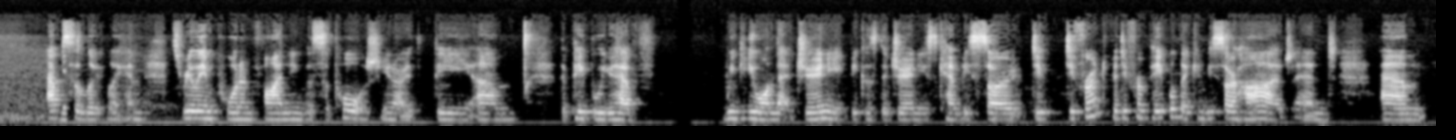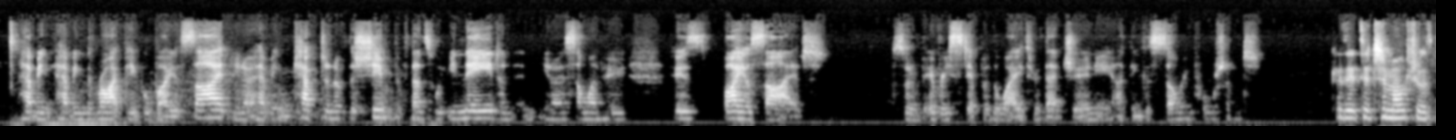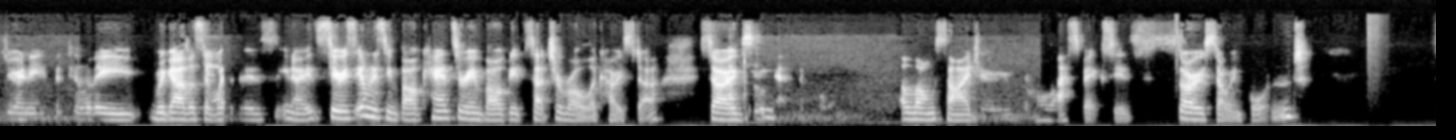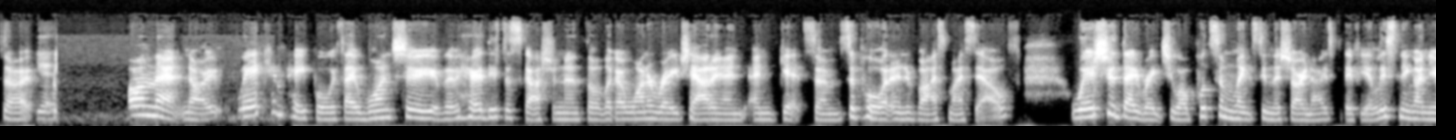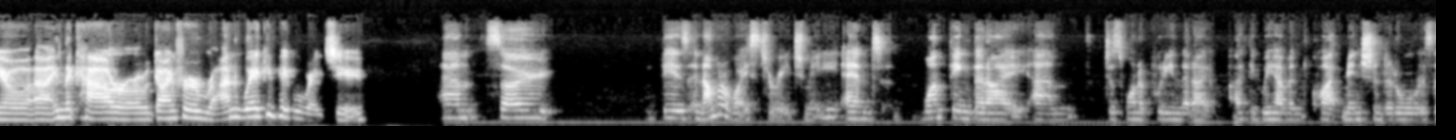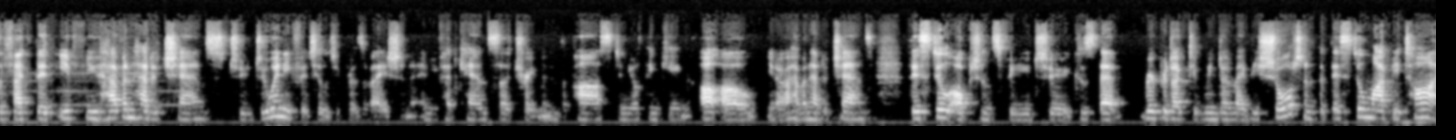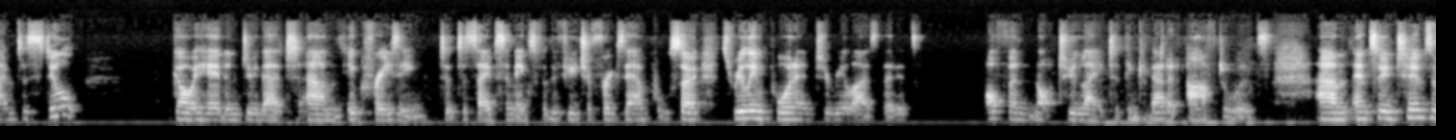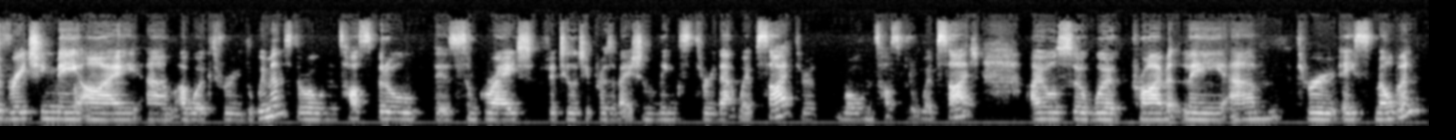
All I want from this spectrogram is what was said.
absolutely and it's really important finding the support you know the um, the people you have with you on that journey because the journeys can be so di- different for different people they can be so hard and um, having having the right people by your side you know having captain of the ship if that's what you need and, and you know someone who who's by your side sort of every step of the way through that journey i think is so important because it's a tumultuous journey fertility regardless of whether there's you know serious illness involved cancer involved it's such a roller coaster so Absolutely. getting that support alongside you from all aspects is so so important so yeah. on that note where can people if they want to if they've heard this discussion and thought like i want to reach out and and get some support and advice myself where should they reach you? I'll put some links in the show notes. But if you're listening on your uh, in the car or going for a run, where can people reach you? Um, so there's a number of ways to reach me, and one thing that I um, just want to put in that I, I think we haven't quite mentioned at all is the fact that if you haven't had a chance to do any fertility preservation and you've had cancer treatment in the past and you're thinking, uh oh, you know, I haven't had a chance, there's still options for you too, because that reproductive window may be shortened, but there still might be time to still go ahead and do that um, egg freezing to, to save some eggs for the future, for example. So it's really important to realize that it's often not too late to think about it afterwards. Um, and so, in terms of reaching me, I, um, I work through the Women's, the Royal Women's Hospital. There's some great fertility preservation links through that website, through the Royal Women's Hospital website. I also work privately um, through East Melbourne,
